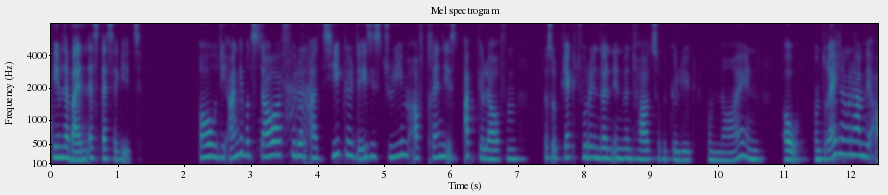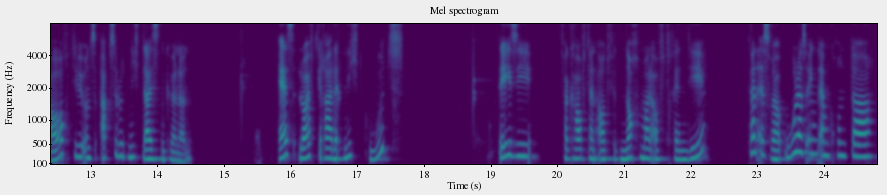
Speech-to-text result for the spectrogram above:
wem der beiden es besser geht. Oh, die Angebotsdauer für den Artikel Daisy's Dream auf Trendy ist abgelaufen. Das Objekt wurde in dein Inventar zurückgelegt. Oh nein. Oh, und Rechnungen haben wir auch, die wir uns absolut nicht leisten können. Es läuft gerade nicht gut. Daisy verkauft dein Outfit nochmal auf Trendy. Dann ist Raoul aus irgendeinem Grund da.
